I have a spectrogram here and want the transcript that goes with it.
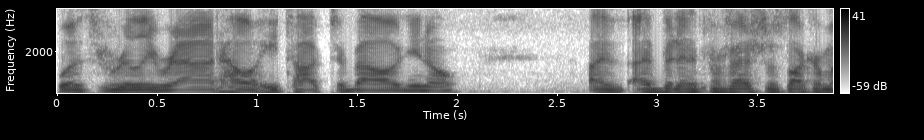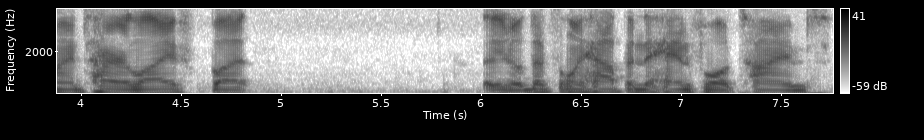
was really rad. How he talked about, you know, I've, I've been in professional soccer my entire life, but you know that's only happened a handful of times.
